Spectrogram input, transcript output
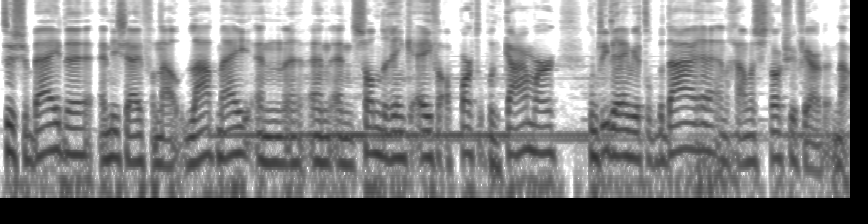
tussen beiden en die zei van nou laat mij en, en, en Sanderink even apart op een kamer. Komt iedereen weer tot bedaren en dan gaan we straks weer verder. Nou,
